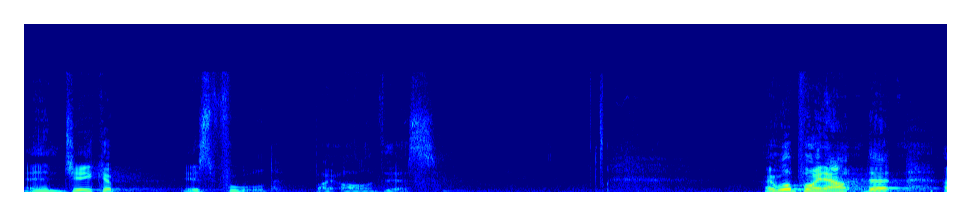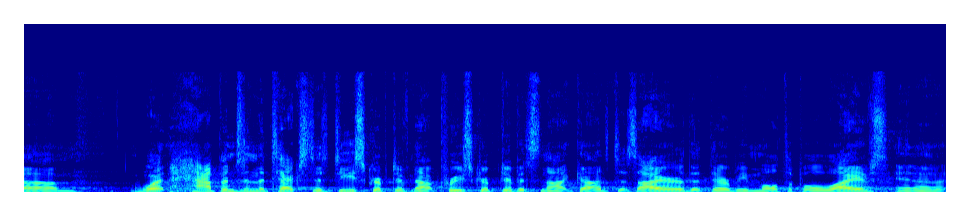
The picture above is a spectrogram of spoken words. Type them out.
And Jacob is fooled by all of this. I will point out that um, what happens in the text is descriptive, not prescriptive. It's not God's desire that there be multiple wives in a,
